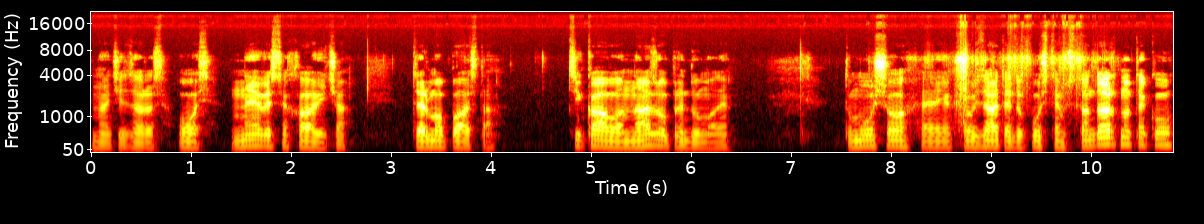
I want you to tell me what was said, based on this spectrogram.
Значить, зараз ось. Не висихаюча термопаста. Цікаво назву придумали. Тому що, е, якщо взяти, допустимо, стандартну таку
